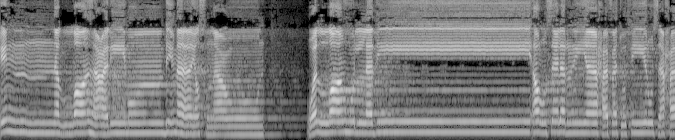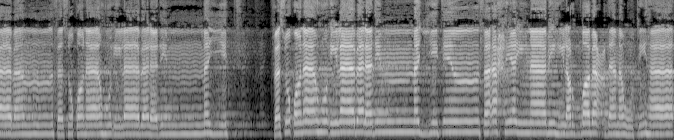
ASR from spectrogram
إن الله عليم بما يصنعون والله الذي أرسل الرياح فتثير سحابا فسقناه إلى بلد ميت فسقناه إلى بلد ميت فأحيينا به الأرض بعد موتها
